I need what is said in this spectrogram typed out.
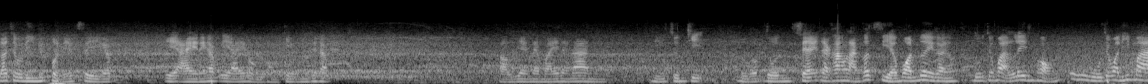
ราชบุรีมิตรผลเอฟซีครับ AI นะครับ AI ของของเกมนี้นะครับเขาแย่งได้ไหมทางด้านดีจุนจิดูครับโดนแซะจากข้างหลังก็เสียบอลด้วยกันดูจังหวะเล่นของโอ้โหจังหวะนี้มา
